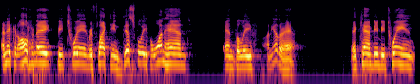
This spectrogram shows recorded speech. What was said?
And it can alternate between reflecting disbelief on one hand and belief on the other hand. It can be between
